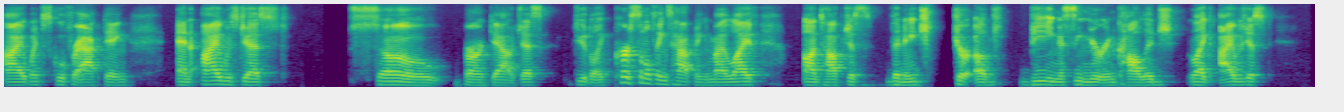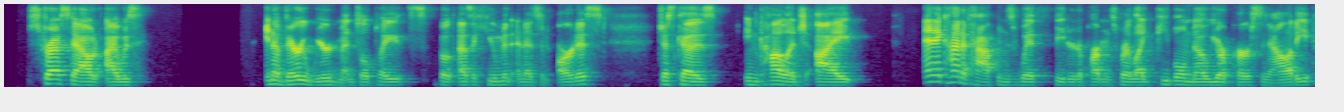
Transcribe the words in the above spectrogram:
I went to school for acting and I was just so burnt out just due to like personal things happening in my life on top just the nature of being a senior in college like i was just stressed out i was in a very weird mental place, both as a human and as an artist, just because in college, I, and it kind of happens with theater departments where like people know your personality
